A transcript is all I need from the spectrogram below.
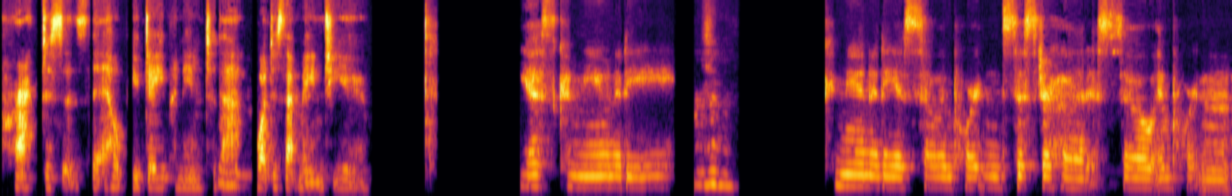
practices that help you deepen into that? Mm. what does that mean to you? Yes community. Mm-hmm. community is so important. Sisterhood is so important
